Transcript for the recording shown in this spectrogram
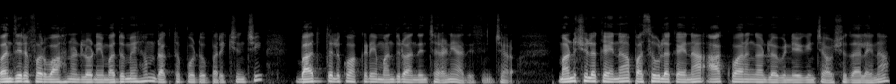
వన్ జీరో ఫోర్ వాహనంలోనే మధుమేహం రక్తపోటు పరీక్షించి బాధితులకు అక్కడే మందులు అందించాలని ఆదేశించారు. మనుషులకైనా పశువులకైనా ఆక్వా రంగంలో వినియోగించే ఔషధాలైనా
